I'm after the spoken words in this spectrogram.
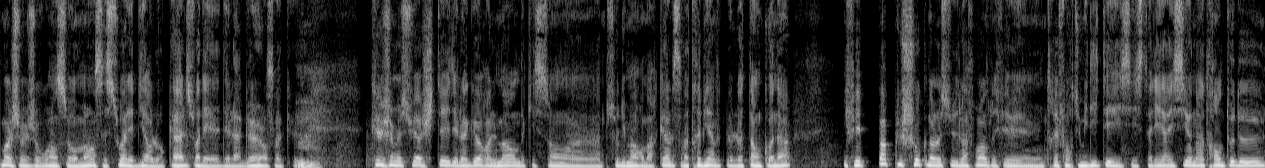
moi, je, je vois en ce moment, c'est soit les bières locales, soit des, des lagers, que, que je me suis acheté des lagers allemandes qui sont absolument remarquables. Ça va très bien avec le, le temps qu'on a. Il fait pas plus chaud que dans le sud de la France, mais il fait une très forte humidité ici. C'est-à-dire ici, on a 32,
